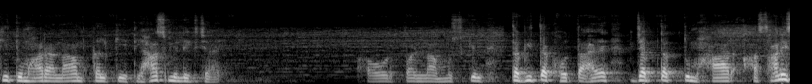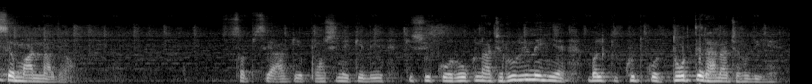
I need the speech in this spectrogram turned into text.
कि तुम्हारा नाम कल के इतिहास में लिख जाए। और पढ़ना मुश्किल तभी तक होता है जब तक तुम हार आसानी से मान ना जाओ। सबसे आगे पहुँचने के लिए किसी को रोकना ज़रूरी नहीं है, बल्कि खुद को तोड़ते रहना ज़रूरी है।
